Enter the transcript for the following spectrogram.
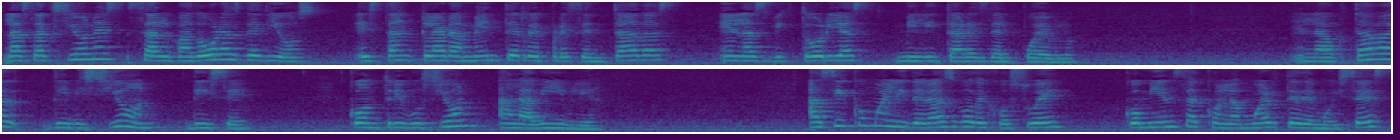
Las acciones salvadoras de Dios están claramente representadas en las victorias militares del pueblo. En la octava división dice, contribución a la Biblia. Así como el liderazgo de Josué comienza con la muerte de Moisés,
